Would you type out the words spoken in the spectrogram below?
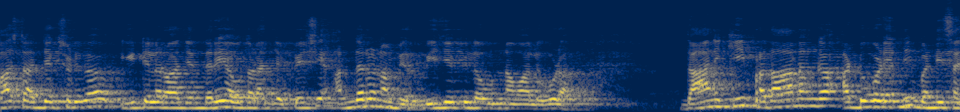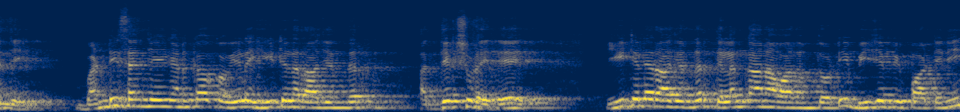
రాష్ట్ర అధ్యక్షుడిగా ఈటెల రాజేందరే అవుతాడని చెప్పేసి అందరూ నమ్మారు బీజేపీలో ఉన్న వాళ్ళు కూడా. దానికి ప్రధానంగా అడ్డుపడింది బండి సంజయ్. బండి సంజయ్ కనుక ఒకవేళ ఈటెల రాజేందర్ అధ్యక్షుడైతే ఈటెల రాజేందర్ తెలంగాణ వాదంతో బీజేపీ పార్టీని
